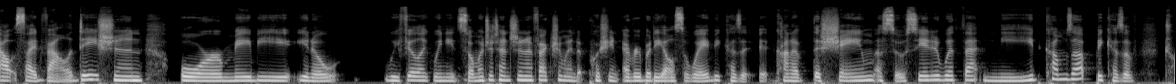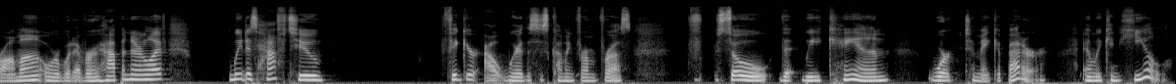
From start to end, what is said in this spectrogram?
outside validation, or maybe, you know, we feel like we need so much attention and affection, we end up pushing everybody else away because it, it kind of the shame associated with that need comes up because of trauma or whatever happened in our life. We just have to figure out where this is coming from for us f- so that we can work to make it better and we can heal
